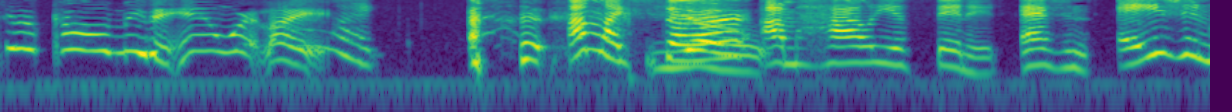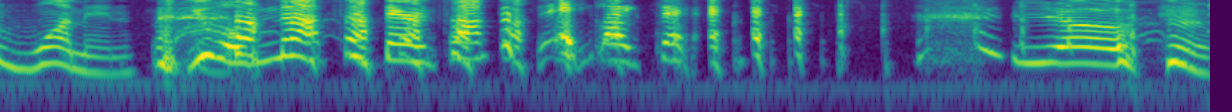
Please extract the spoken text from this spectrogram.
just call me the N word? Like, I'm like, I'm like, sir, Yo. I'm highly offended. As an Asian woman, you will not sit there and talk to me like that. yo,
